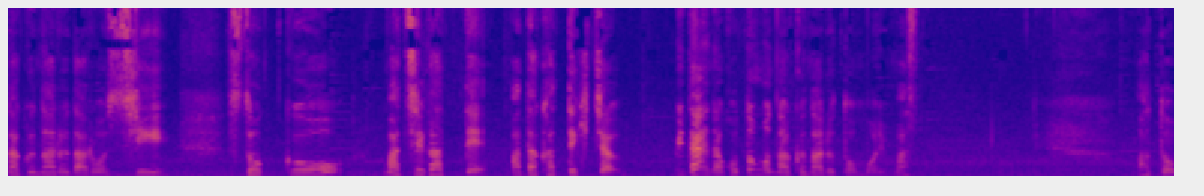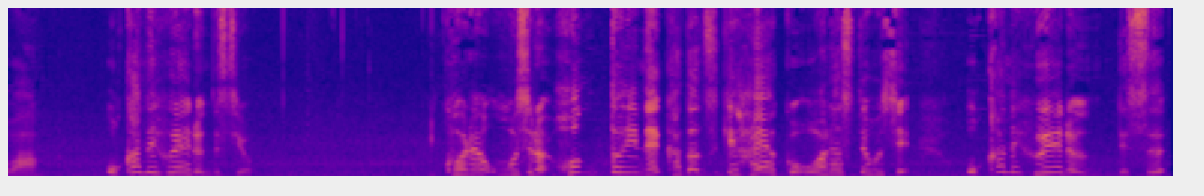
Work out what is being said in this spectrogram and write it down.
なくなるだろうしストックを間違ってまた買ってきちゃう。みたいなこともなくなると思います。あとはお金増えるんですよ。これ面白い。本当にね片付け早く終わらせてほしい。お金増えるんです。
